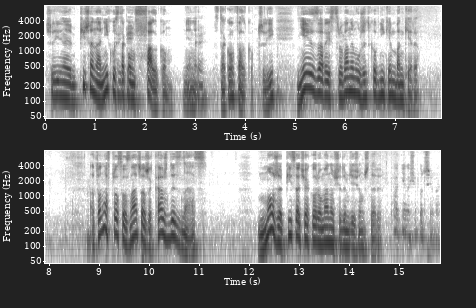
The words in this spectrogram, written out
czyli e, pisze na niku z taką falką. Nie, nie, z taką falką, czyli nie jest zarejestrowanym użytkownikiem bankiera. A to na wprost oznacza, że każdy z nas może pisać jako Romano74. Od niego się podszywać.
